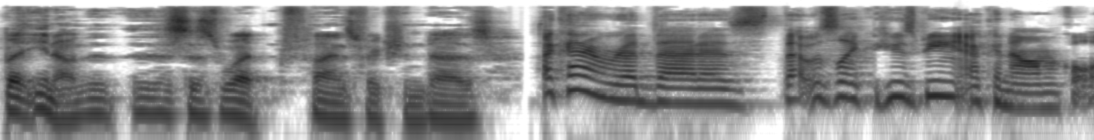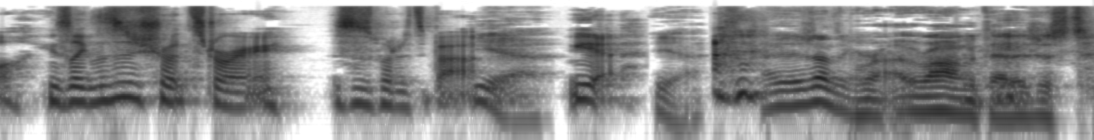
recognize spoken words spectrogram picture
but you know, th- this is what science fiction does. I kind of read that as that was like he was being economical. He's like, this is a short story. This is what it's about. Yeah. Yeah. Yeah. I mean, there's nothing wrong wrong with that. It's just,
